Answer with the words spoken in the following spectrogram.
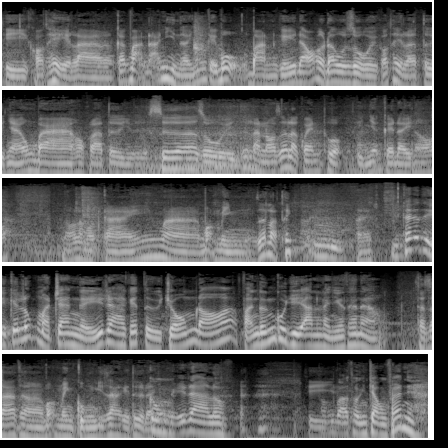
Thì có thể là các bạn đã nhìn thấy những cái bộ bàn ghế đó ở đâu rồi có thể là từ nhà ông bà hoặc là từ xưa rồi tức là nó rất là quen thuộc thì những cái đấy nó nó là một cái mà bọn mình rất là thích. Ừ. Đấy. thế thì cái lúc mà trang nghĩ ra cái từ trốn đó phản ứng của duy anh là như thế nào? Thật ra thì bọn mình cùng nghĩ ra cái từ đấy. Cùng nghĩ ra luôn thì ông vợ thuận chồng phết nha.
